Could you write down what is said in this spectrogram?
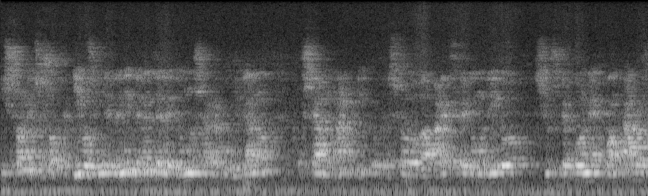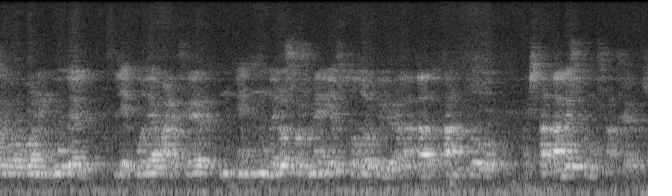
y son hechos objetivos independientemente de que uno sea republicano o sea monárquico. Eso aparece, como digo, si usted pone Juan Carlos de Borbón en Google, le puede aparecer en numerosos medios todo lo que yo he relatado, tanto estatales como extranjeros.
